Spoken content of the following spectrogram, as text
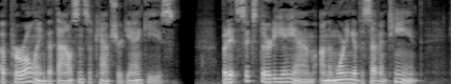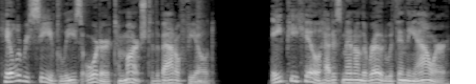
of paroling the thousands of captured Yankees. But at 6:30 a.m. on the morning of the 17th, Hill received Lee's order to march to the battlefield. A.P. Hill had his men on the road within the hour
